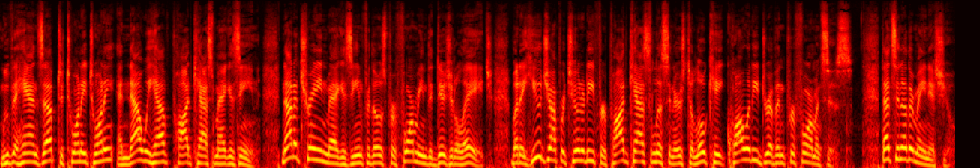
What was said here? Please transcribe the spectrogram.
Move the hands up to 2020, and now we have Podcast Magazine. Not a training magazine for those performing the digital age, but a huge opportunity for podcast listeners to locate quality driven performances. That's another main issue.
